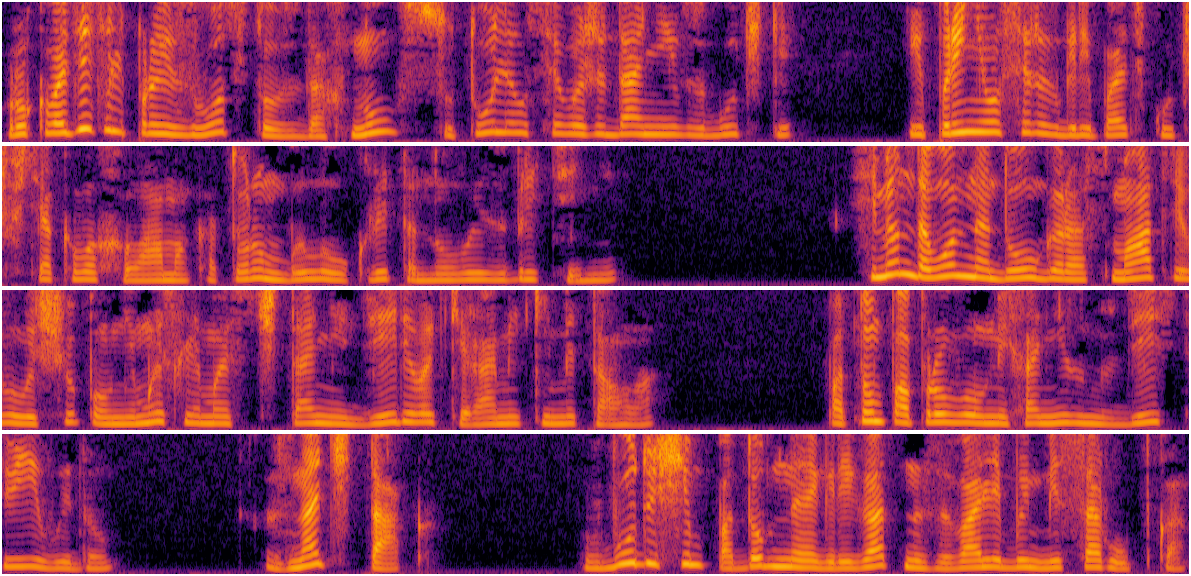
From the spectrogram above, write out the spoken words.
Руководитель производства вздохнул, сутулился в ожидании взбучки и принялся разгребать кучу всякого хлама, которым было укрыто новое изобретение. Семен довольно долго рассматривал и щупал немыслимое сочетание дерева, керамики и металла. Потом попробовал механизм в действии и выдал. Значит так. В будущем подобный агрегат называли бы мясорубка.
